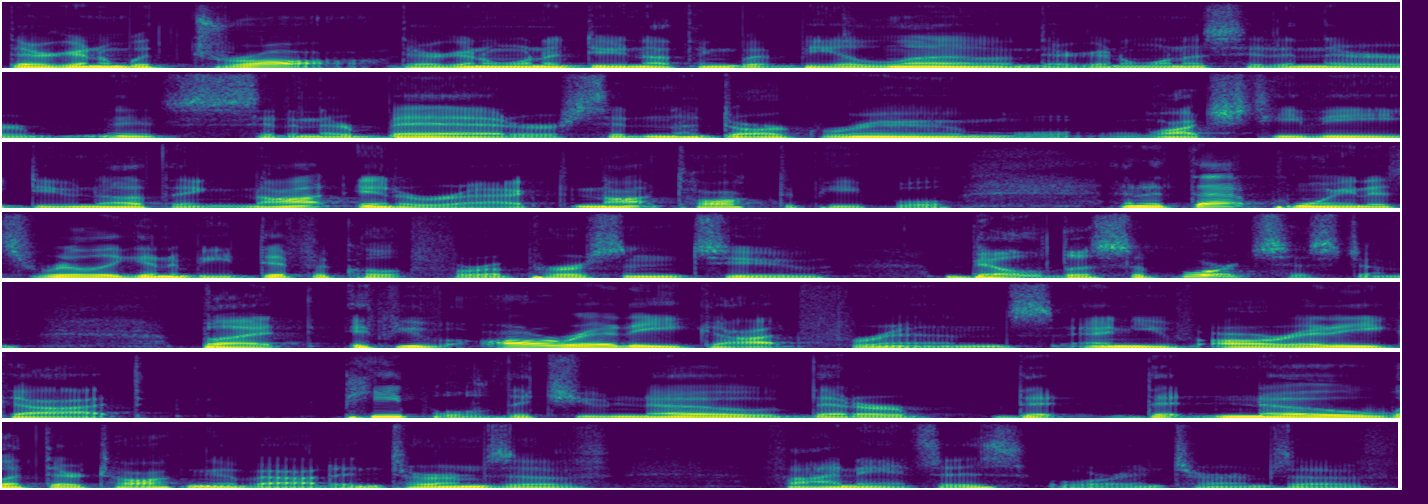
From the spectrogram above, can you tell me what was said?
they're going to withdraw they're going to want to do nothing but be alone. They're going to want to sit in their eh, sit in their bed or sit in a dark room watch tv do nothing not interact not talk to people. And at that point it's really going to be difficult for a person to build a support system. But if you've already got friends and you've already got people that you know that are that that know what they're talking about in terms of finances or in terms of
